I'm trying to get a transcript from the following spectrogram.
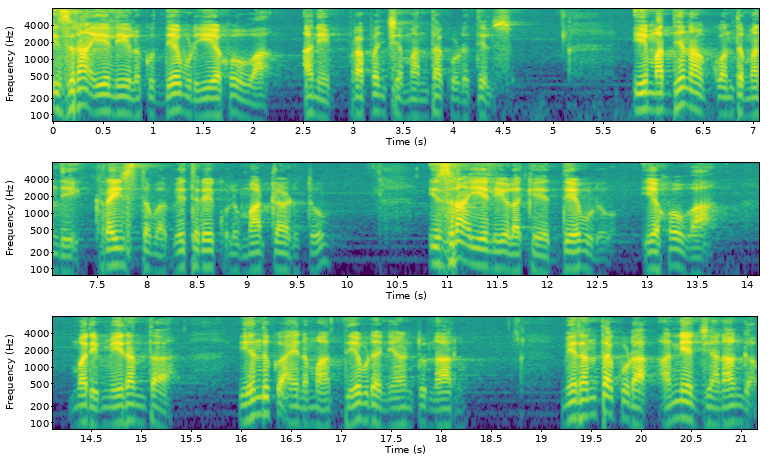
ఇజ్రాయేలీయులకు దేవుడు యహోవా అని ప్రపంచమంతా కూడా తెలుసు. ఈ మధ్యన కొంతమంది క్రైస్తవ వ్యతిరేకులు మాట్లాడుతూ ఇజ్రాయేలీయులకే దేవుడు యహోవా మరి మీరంతా ఎందుకు ఆయన మా దేవుడని అంటున్నారు? మీరంతా కూడా అన్య జనాంగం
